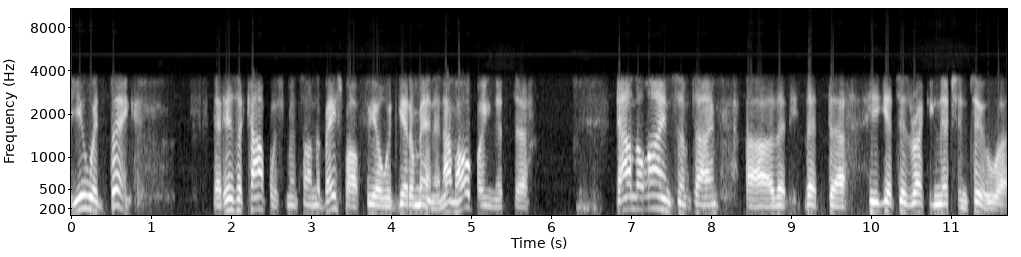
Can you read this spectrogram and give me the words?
you would think that his accomplishments on the baseball field would get him in, and I'm hoping that down the line sometime that that he gets his recognition too.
